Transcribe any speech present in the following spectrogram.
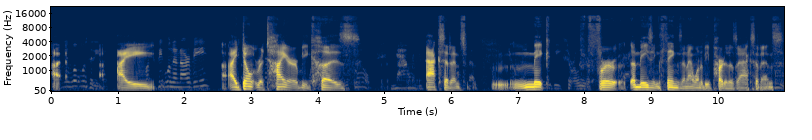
I mean, what was it even? I Bunch of people in an RV? I don't retire because accidents make for amazing things, and I want to be part of those accidents.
